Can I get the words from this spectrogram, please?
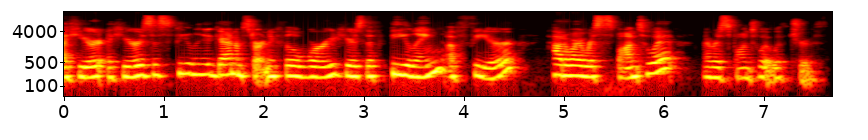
I hear here's this feeling again. I'm starting to feel worried. Here's the feeling of fear. How do I respond to it? I respond to it with truth.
